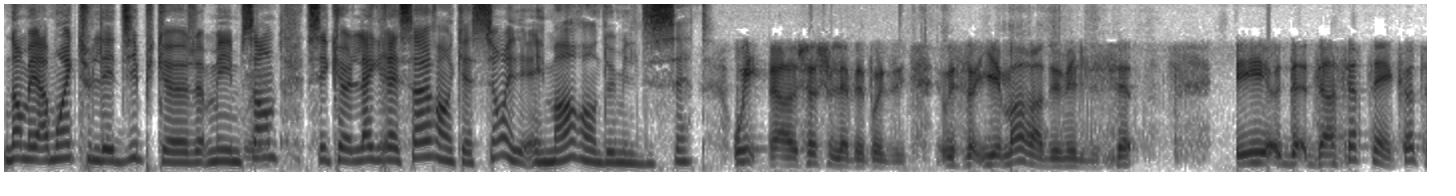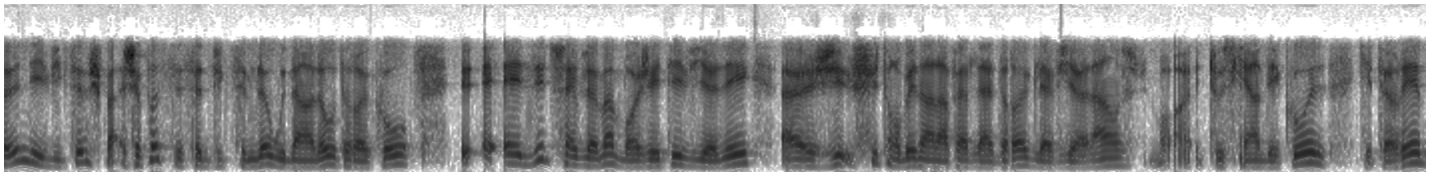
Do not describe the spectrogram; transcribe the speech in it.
non, mais à moins que tu l'aies dit, puis que mais il me semble, c'est que l'agresseur en question est, mort en 2017. Oui, ça, je ne l'avais pas dit. il est mort en 2017. Et euh, dans certains cas, tu as une des victimes, je ne sais pas si c'est cette victime-là ou dans l'autre recours, euh, elle dit tout simplement, bon, j'ai été violée, euh, je suis tombé dans l'enfer de la drogue, la violence, bon, tout ce qui en découle, qui est horrible,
